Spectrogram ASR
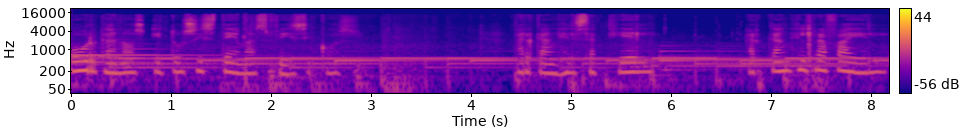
órganos y tus sistemas físicos. Arcángel Saquiel, Arcángel Rafael,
